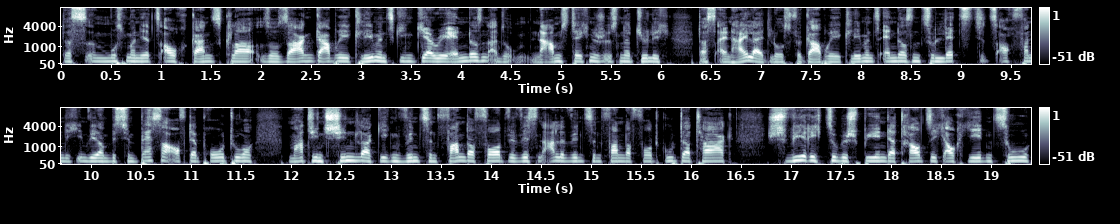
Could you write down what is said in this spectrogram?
Das äh, muss man jetzt auch ganz klar so sagen. Gabriel Clemens gegen Gary Anderson, also namenstechnisch ist natürlich das ein Highlight los für Gabriel Clemens. Anderson zuletzt jetzt auch fand ich ihn wieder ein bisschen besser auf der Pro Tour. Martin Schindler gegen Vincent van der Voort. Wir wissen alle, Vincent van der Voort, guter Tag schwierig zu bespielen, der traut sich auch jeden zu.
